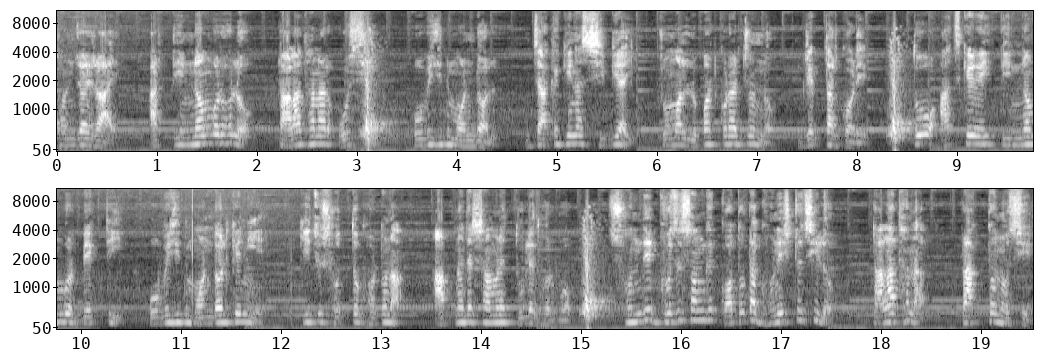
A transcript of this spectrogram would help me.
সঞ্জয় রায়, আর তিন নম্বর হলো টালা থানার ওসি অভিজিৎ মণ্ডল। যাকে কিনা সিবিআই প্রমাণ লোপাট করার জন্য গ্রেপ্তার করে। তো আজকের এই তিন নম্বর ব্যক্তি অভিজিৎ মণ্ডলকে নিয়ে কিছু সত্য ঘটনা আপনাদের সামনে তুলে ধরব। সন্দীপ ঘোষের সঙ্গে কতটা ঘনিষ্ঠ ছিল? টালা থানার প্রাক্তন ওসির।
